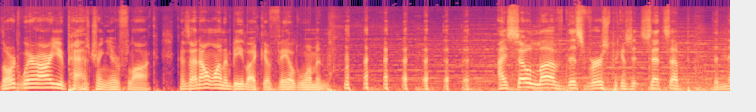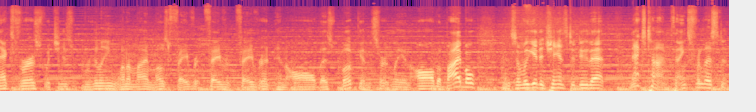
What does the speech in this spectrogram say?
Lord, where are you pasturing your flock? Because I don't want to be like a veiled woman. I so love this verse because it sets up the next verse, which is really one of my most favorite, favorite, favorite in all this book and certainly in all the Bible. And so we get a chance to do that next time. Thanks for listening.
